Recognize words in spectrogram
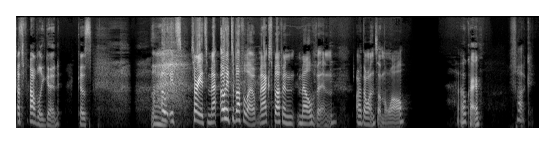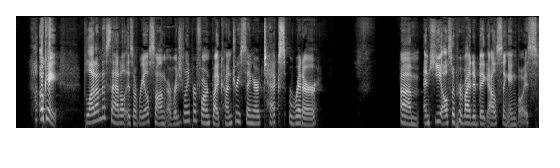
that's probably good because. Oh, it's sorry, it's Ma- oh, it's a buffalo. Max Buff and Melvin are the ones on the wall. okay. Fuck. Okay. Blood on the Saddle is a real song originally performed by country singer Tex Ritter. Um, and he also provided Big Al's singing voice.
